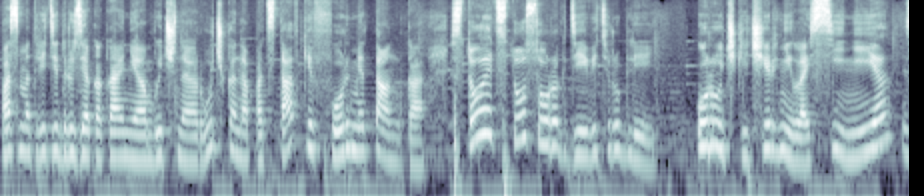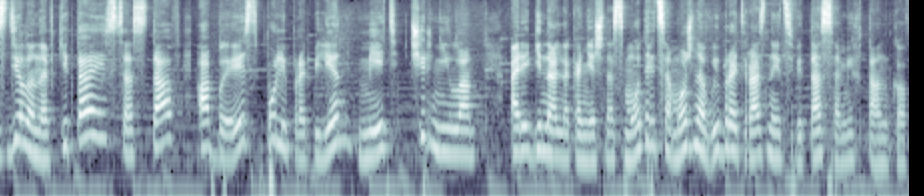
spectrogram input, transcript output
Посмотрите, друзья, какая необычная ручка на подставке в форме танка. Стоит 149 рублей. У ручки чернила синие, сделано в Китае, состав АБС, полипропилен, медь, чернила. Оригинально, конечно, смотрится, можно выбрать разные цвета самих танков.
